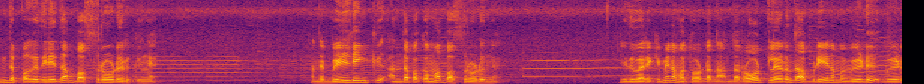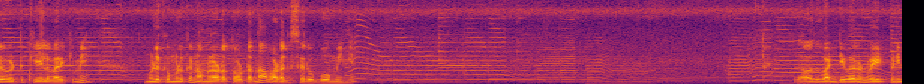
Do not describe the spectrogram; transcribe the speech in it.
இந்த பகுதியிலே தான் பஸ் ரோடு இருக்குங்க. அந்த பில்டிங்க்கு அந்த பக்கமாக பஸ் ரோடுங்க இது வரைக்குமே நம்ம தோட்டம் தான். அந்த ரோட்டில் இருந்து அப்படியே நம்ம வீடு வீடு விட்டு கீழே வரைக்குமே முழுக்க முழுக்க நம்மளோட தோட்டம் தான் வடக்கு சிறு பூமிங்க. அதாவது வண்டி வரும்னு வெயிட் பண்ணி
